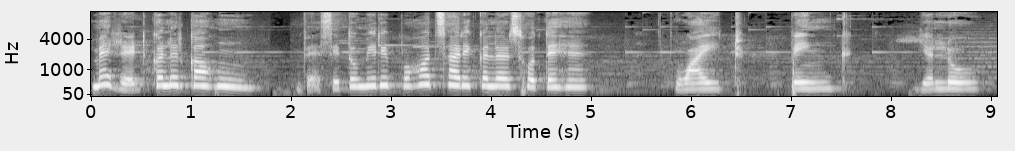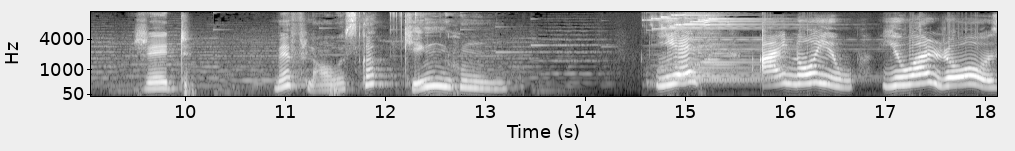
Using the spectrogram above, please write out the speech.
मैं रेड कलर का हूँ। वैसे तो मेरे बहुत सारे कलर्स होते हैं। वाइट पिंक येलो रेड मैं फ्लावर्स का किंग हूँ। Yes I know you you are rose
